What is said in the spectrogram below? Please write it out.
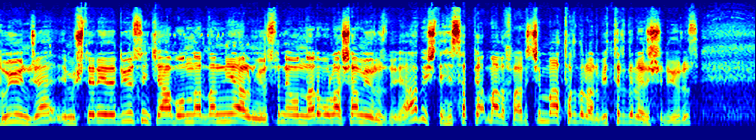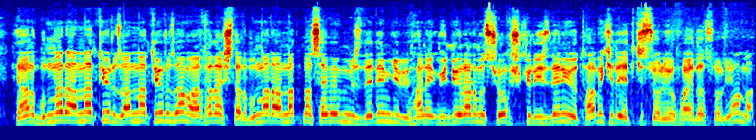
duyunca müşteriye de diyorsun ki abi onlardan niye almıyorsun? E onlara ulaşamıyoruz diyor. Abi işte hesap yapmadıkları için batırdılar, bitirdiler işi diyoruz. Yani bunları anlatıyoruz, anlatıyoruz ama arkadaşlar bunları anlatma sebebimiz dediğim gibi hani videolarımız çok şükür izleniyor. Tabii ki de etkisi oluyor, faydası oluyor ama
